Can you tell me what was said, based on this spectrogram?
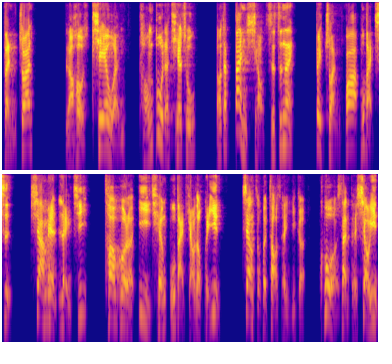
粉砖，然后贴文同步的贴出。然后在半小时之内被转发五百次，下面累积超过了一千五百条的回应，这样子会造成一个扩散的效应。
